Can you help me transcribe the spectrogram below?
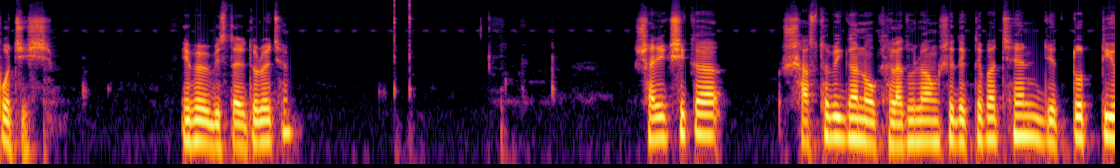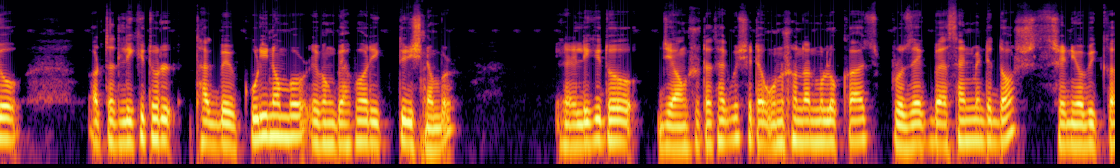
পঁচিশ। এভাবে বিস্তারিত রয়েছে। শারীরিক শিক্ষা, স্বাস্থ্যবিজ্ঞান ও খেলাধুলা অংশে দেখতে পাচ্ছেন যে তত্ত্বীয়, অর্থাৎ লিখিত থাকবে কুড়ি নম্বর এবং ব্যবহারিক তিরিশ নম্বর। এখানে লিখিত যে অংশটা থাকবে সেটা অনুসন্ধানমূলক কাজ প্রজেক্ট বা অ্যাসাইনমেন্টে দশ, শ্রেণি অভিজ্ঞা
